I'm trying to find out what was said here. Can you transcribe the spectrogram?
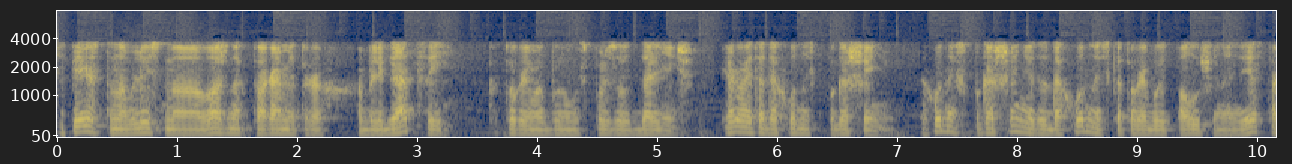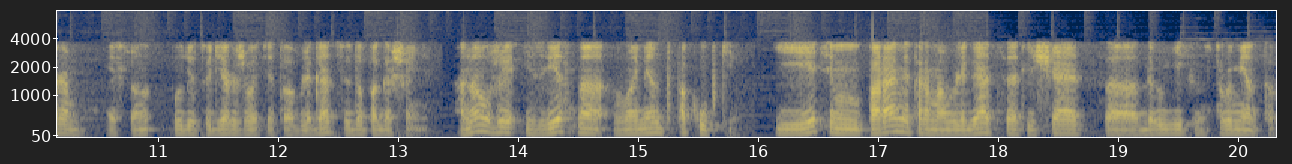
Теперь остановлюсь на важных параметрах облигаций, которые мы будем использовать в дальнейшем. Первое – это доходность к погашению. Доходность к погашению – это доходность, которая будет получена инвестором, если он будет удерживать эту облигацию до погашения. Она уже известна в момент покупки. И этим параметром облигация отличается от других инструментов,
